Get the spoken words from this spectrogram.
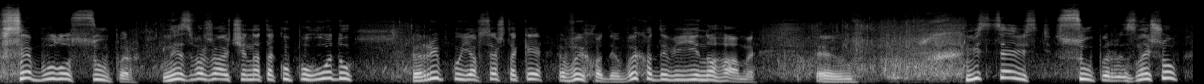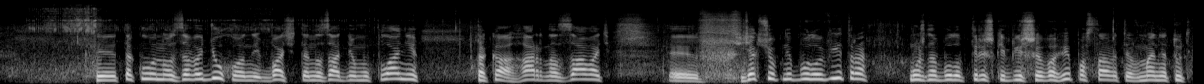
Все було супер. Незважаючи на таку погоду, рибку я все ж таки виходив. Виходив її ногами. Е, Місцевість супер. Знайшов таку ну, заводюху, бачите, на задньому плані. Така гарна завадь. Е, Якщо б не було вітра, можна було б трішки більше ваги поставити. В мене тут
